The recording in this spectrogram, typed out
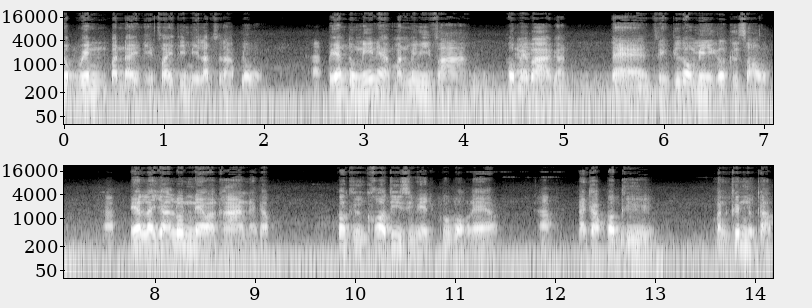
ยกเว้นบันไดหนีไฟที่มีลักษณะโปร่งครับเพราะฉะนั้นตรงนี้เนี่ยมันไม่มีฝาก็ไม่ว่ากัน แต่สิ่งที่ต้องมีก็คือเสาครับเพราะฉะนั้นระยะรุ่นแนวอาคารนะครับ ก็คือข้อที่ 11 ครูบอกแล้วครับ นะครับ ก็คือมันขึ้นอยู่กับ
